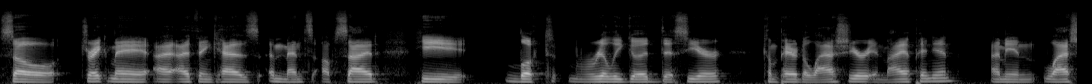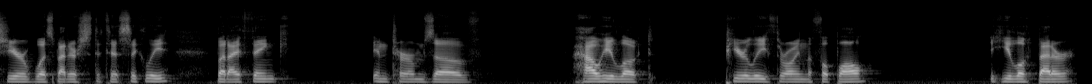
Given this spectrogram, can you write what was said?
So Drake Maye, I, I think, has immense upside. He looked really good this year compared to last year, in my opinion. I mean, last year was better statistically, but I think in terms of how he looked purely throwing the football, he looked better.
